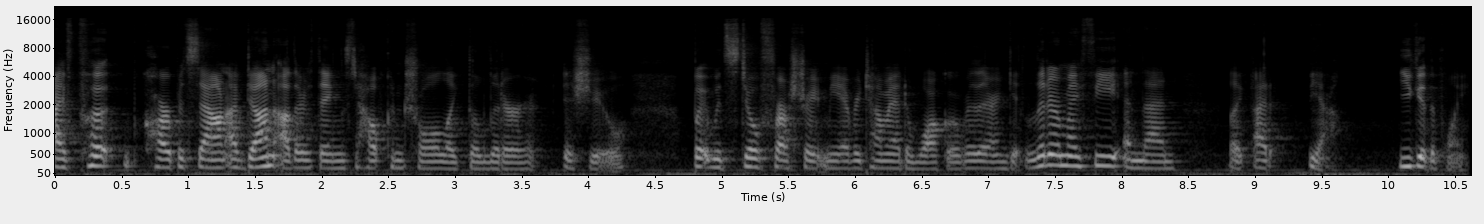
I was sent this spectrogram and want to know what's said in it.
I've put carpets down. I've done other things to help control like the litter issue, but it would still frustrate me every time I had to walk over there and get litter on my feet and then like I yeah, you get the point.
